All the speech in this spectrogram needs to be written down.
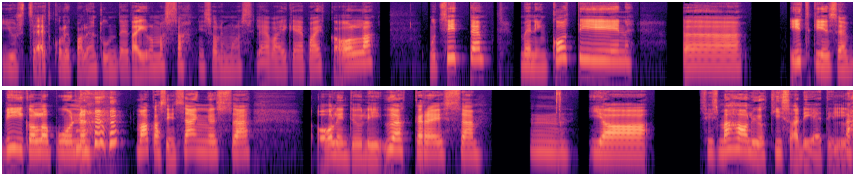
just se, että kun oli paljon tunteita ilmassa, niin se oli mulle silleen vaikea paikka olla. Mutta sitten menin kotiin, öö, itkin sen viikonlopun, makasin sängyssä, olin tyyli yökkäreissä Mm. ja siis mähän olin jo kisadietillä.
